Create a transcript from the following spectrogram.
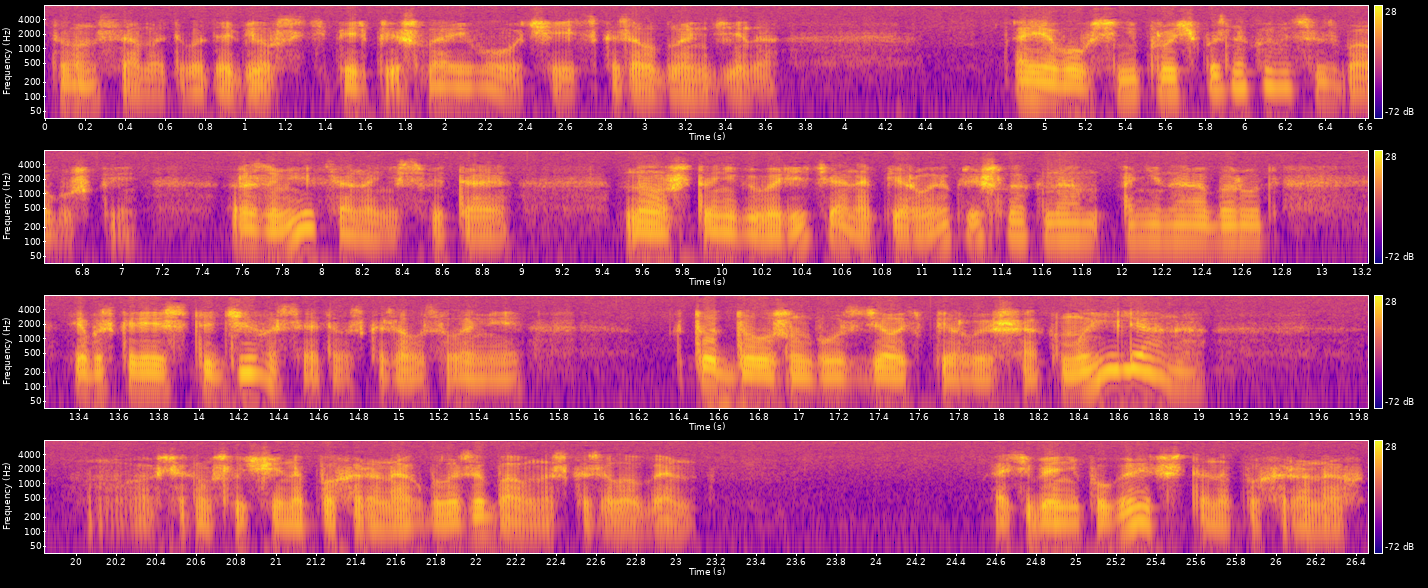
то он сам этого добился. Теперь пришла его очередь, сказал блондина. — а я вовсе не прочь познакомиться с бабушкой. Разумеется, она не святая. Но что не говорите, она первая пришла к нам, а не наоборот. Я бы скорее стыдилась этого, сказала Соломея. Кто должен был сделать первый шаг, мы или она? Во всяком случае, на похоронах было забавно, сказала Бен. А тебя не пугает, что на похоронах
